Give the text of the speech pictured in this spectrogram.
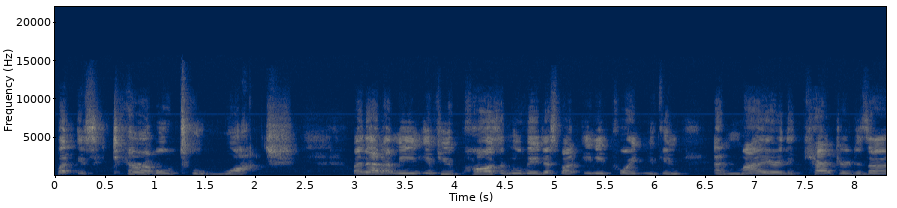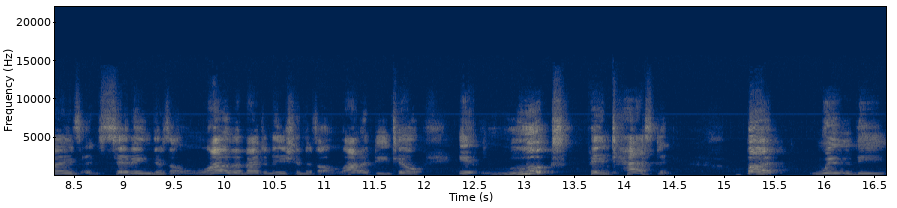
but it's terrible to watch. By that I mean, if you pause the movie at just about any point, you can admire the character designs and setting. There's a lot of imagination, there's a lot of detail. It looks fantastic. But when the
